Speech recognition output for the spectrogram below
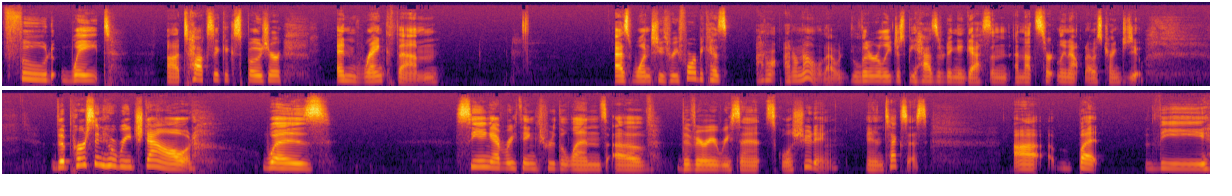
food, weight, uh, toxic exposure, and rank them as one, two, three, four because I don't I don't know. That would literally just be hazarding a guess, and, and that's certainly not what I was trying to do. The person who reached out was seeing everything through the lens of the very recent school shooting in Texas. Uh, but the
